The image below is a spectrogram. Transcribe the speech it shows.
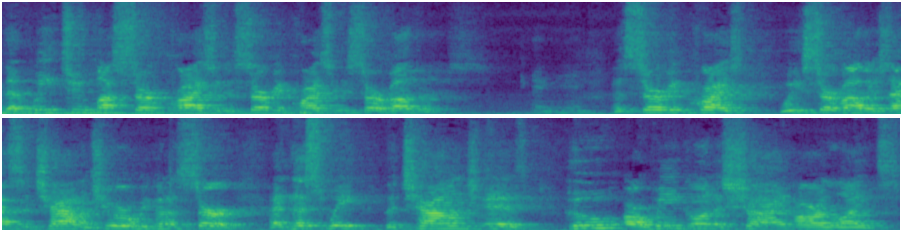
that we too must serve Christ. And in serving Christ, we serve others. Amen. In serving Christ, we serve others. That's the challenge. Who are we going to serve? And this week, the challenge is who are we going to shine our lights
